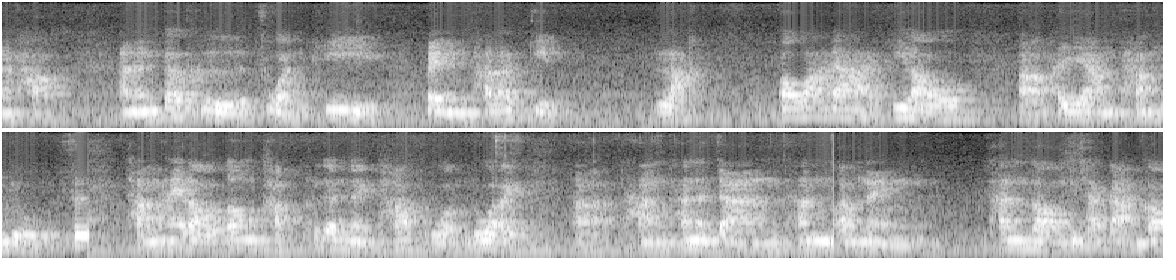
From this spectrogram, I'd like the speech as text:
นะครับ อันนั้นก็คือส่วนที่เป็นภารกิจหลัก ก็ว่าได้ที่เราพยายามทำอยู่ ซึ่งทำให้เราต้องขับเคลื่อนในภาพรวมด้วยทางท่านอาจารย์ ท่านตำแหน่ง ท่านรองวิชาการก็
